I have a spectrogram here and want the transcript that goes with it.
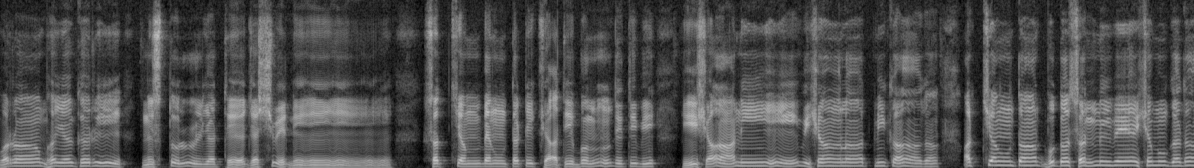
వరాభయకరీ నిస్తుల్య తేజస్విని. సత్యం బెంతటి ఖ్యాతి బొందితివి. ఈశానీ విశాలాత్మికాగా అత్యంతాద్భుత సన్నివేశము గదా.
